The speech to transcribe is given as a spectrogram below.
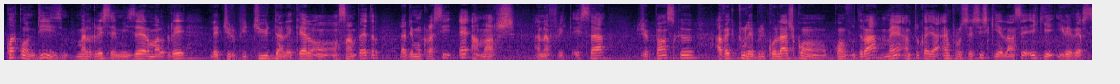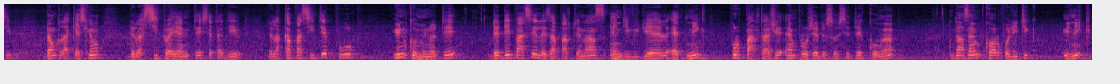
Quoi qu'on dise, malgré ces misères, malgré les turpitudes dans lesquelles on, s'empêtre, la démocratie est en marche en Afrique. Et ça, je pense qu'avec tous les bricolages qu'on voudra, mais en tout cas, il y a un processus qui est lancé et qui est irréversible. Donc la question de la citoyenneté, c'est-à-dire de la capacité pour une communauté de dépasser les appartenances individuelles, ethniques, pour partager un projet de société commun dans un corps politique unique,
